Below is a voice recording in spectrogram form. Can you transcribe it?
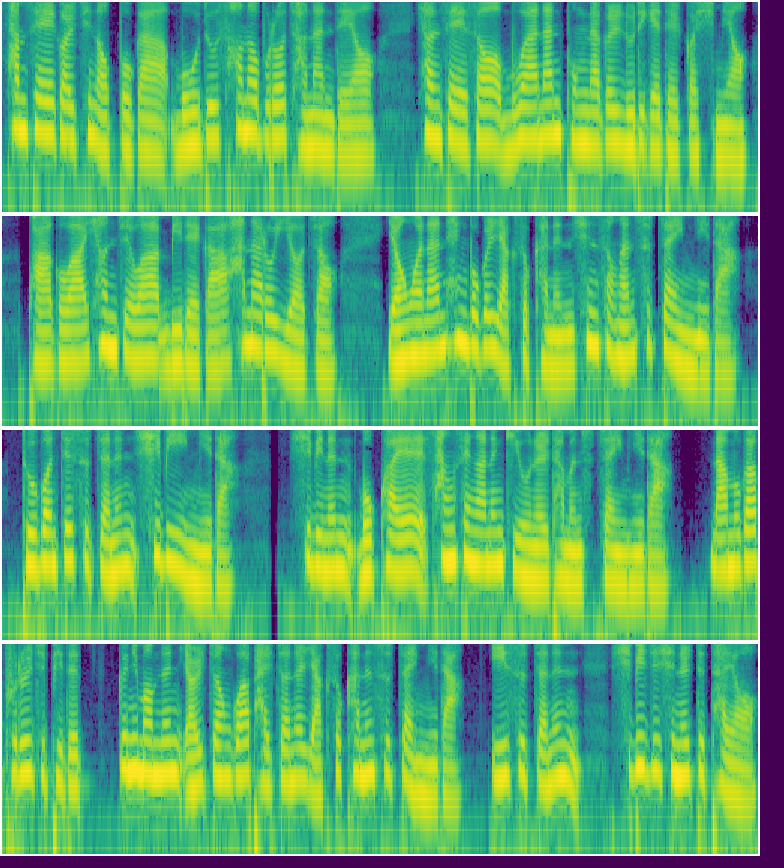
3세에 걸친 업보가 모두 선업으로 전환되어 현세에서 무한한 복락을 누리게 될 것이며 과거와 현재와 미래가 하나로 이어져 영원한 행복을 약속하는 신성한 숫자입니다. 두 번째 숫자는 12입니다. 12는 목화에 상생하는 기운을 담은 숫자입니다. 나무가 불을 지피듯 끊임없는 열정과 발전을 약속하는 숫자입니다. 이 숫자는 12지신을 뜻하여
